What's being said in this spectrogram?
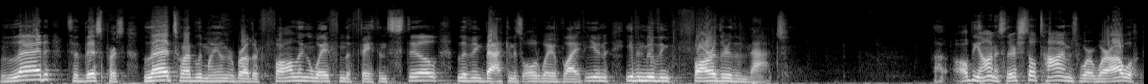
led to this person, led to, I believe, my younger brother falling away from the faith and still living back in his old way of life, even, even moving farther than that. Uh, I'll be honest, there's still times where, where I will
